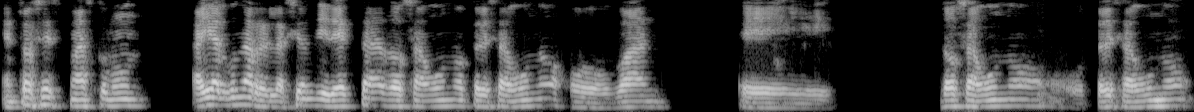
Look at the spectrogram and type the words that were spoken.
Entonces, más común, ¿hay alguna relación directa, 2 a 1, 3 a 1, o van eh, 2 a 1 o 3 a 1?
